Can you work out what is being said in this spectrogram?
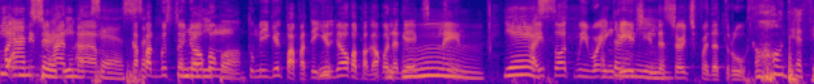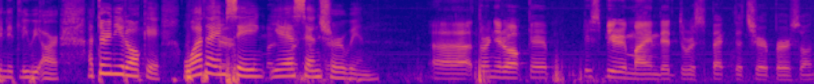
already answered in um, excess. kapag gusto niyo Sandali akong po. tumigil, papatigil niyo ako kapag ako nag-explain. Mm, yes. I thought we were engaged in the search for the truth. Oh, definitely we are. Attorney Roque, what I am saying, yes, and. Sherwin. Uh, Attorney Roque, please be reminded to respect the chairperson.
